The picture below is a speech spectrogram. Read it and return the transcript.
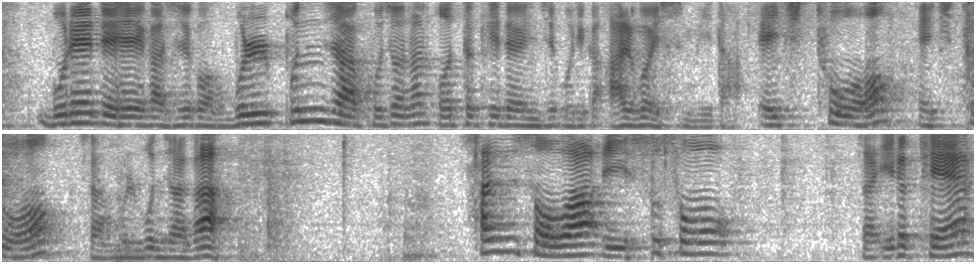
자, 물에 대해 가지고 물 분자 구조는 어떻게 되는지 우리가 알고 있습니다. H2O, H2O. 자, 물 분자가 산소와 이 수소 자, 이렇게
